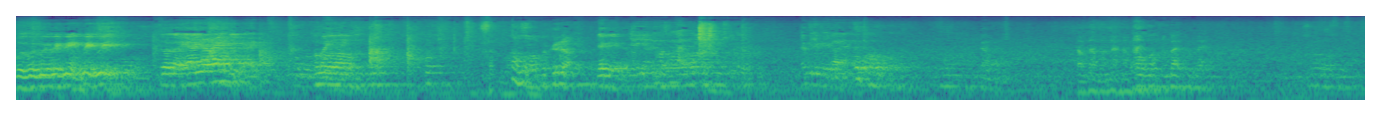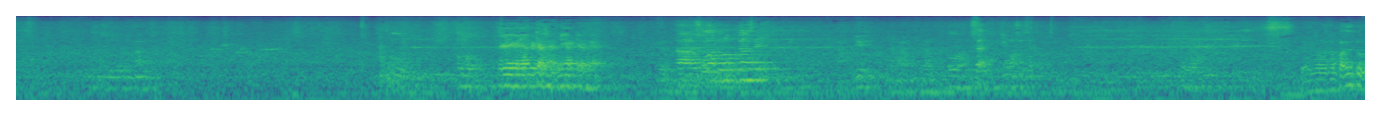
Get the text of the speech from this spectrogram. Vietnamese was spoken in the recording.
Wait, wait, wait, wait, wait, wait, wait. Được rồi, anh anh anh nhìn này. Không không không. Sắp quá. Không, không, không. Dạ, dạ ya, dia masuk sangat. Jaga, jaga, jaga. Tam, tam, tam, tam, tam. Oh, nampak, nampak. Jaga jaga yang dekat sangat, jangan dekat sangat. Ah, Solat tolong pegang saya. Oh, Ustaz, mungkin masuk Ustaz. Ya Allah, nampak ke tu?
